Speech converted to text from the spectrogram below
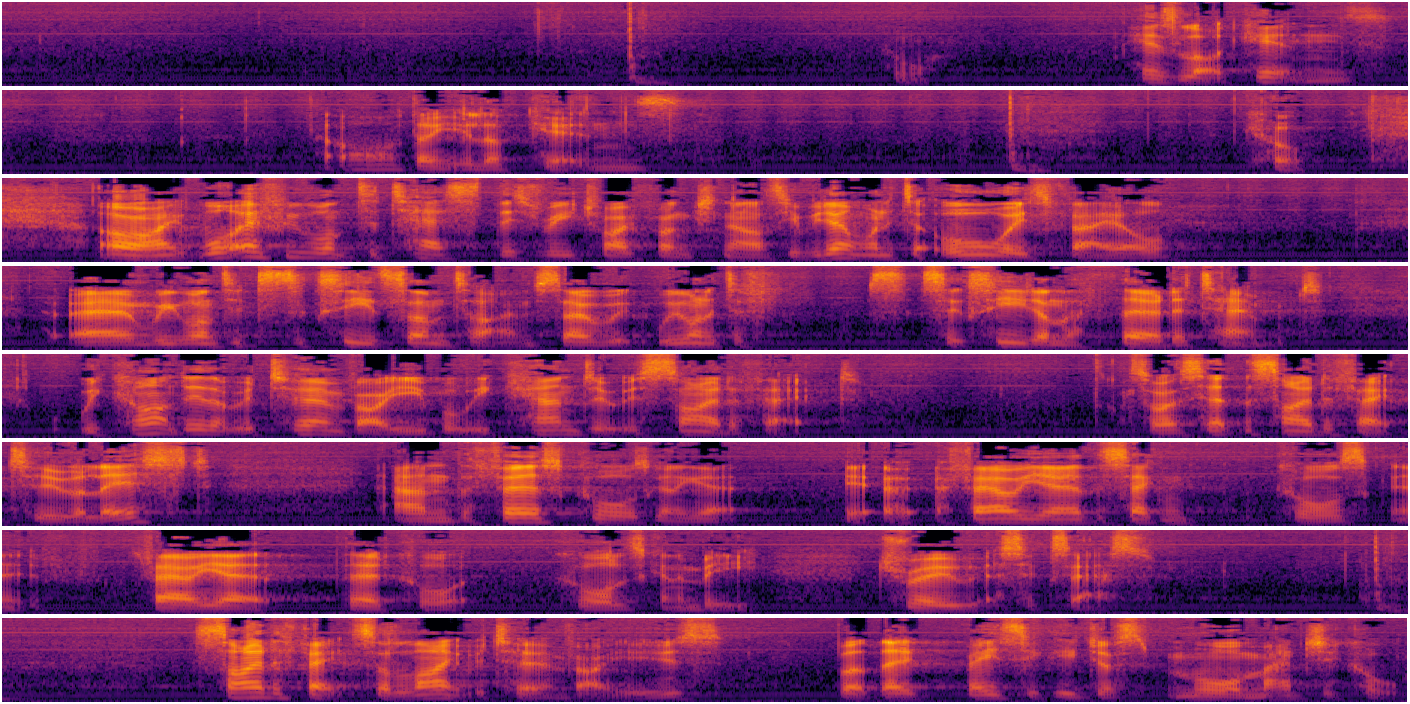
Cool. Here's a lot of kittens. Oh, don't you love kittens? Cool. All right, what if we want to test this retry functionality? We don't want it to always fail. Um, we want it to succeed sometimes. So we, we want it to succeed on the third attempt. We can't do that return value, but we can do it with side effect. So I set the side effect to a list, and the first call is going to get a failure, the second call uh, failure, third call, call is going to be true, a success. Side effects are like return values, but they're basically just more magical.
